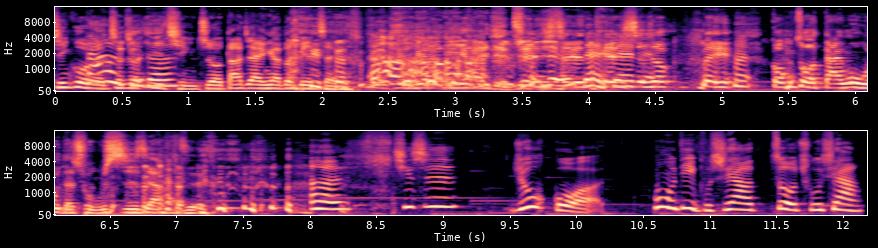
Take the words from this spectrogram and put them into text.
经过了这个疫情之后，大家应该都变成更 厉害一点，天生天生就被工作耽误的厨师这样子。嗯，其实如果目的不是要做出像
